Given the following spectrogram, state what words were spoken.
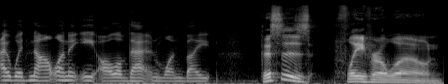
I would not want to eat all of that in one bite. This is flavor alone.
